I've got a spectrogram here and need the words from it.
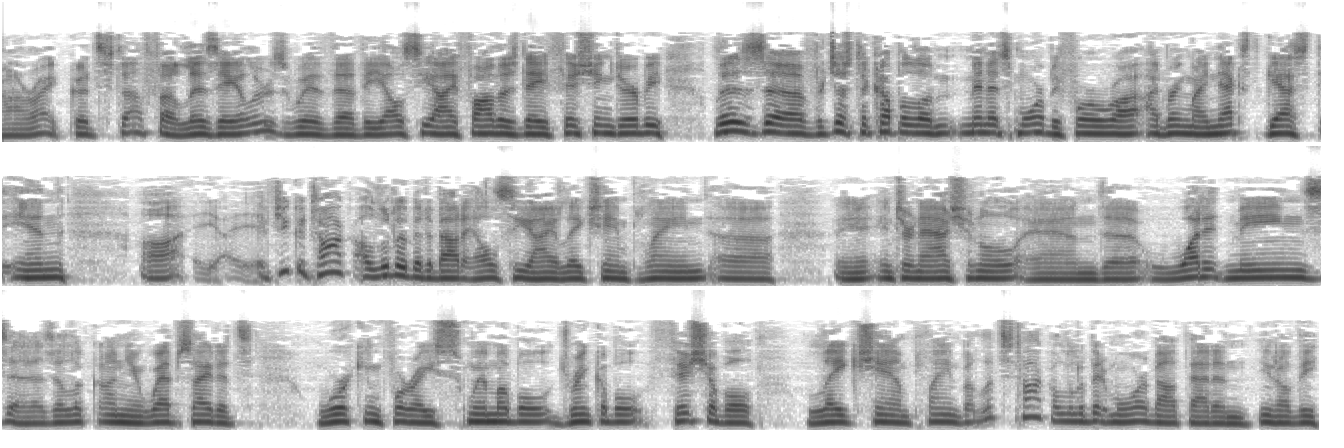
All right, good stuff. Uh, Liz Ehlers with uh, the LCI Father's Day Fishing Derby. Liz, uh, for just a couple of minutes more before uh, I bring my next guest in. Uh, if you could talk a little bit about LCI Lake Champlain uh, International and what it means. As I look on your website, it's working for a swimmable, drinkable, fishable Lake Champlain. But let's talk a little bit more about that and, you know, the,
